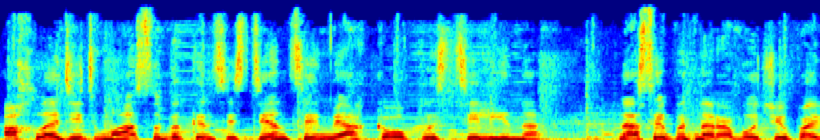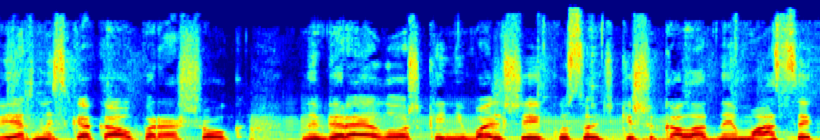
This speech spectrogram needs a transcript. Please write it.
Охладить массу до консистенции мягкого пластилина. Насыпать на рабочую поверхность какао-порошок. Набирая ложкой небольшие кусочки шоколадной массы,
